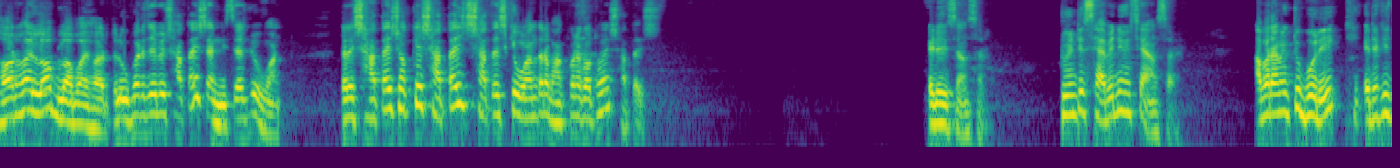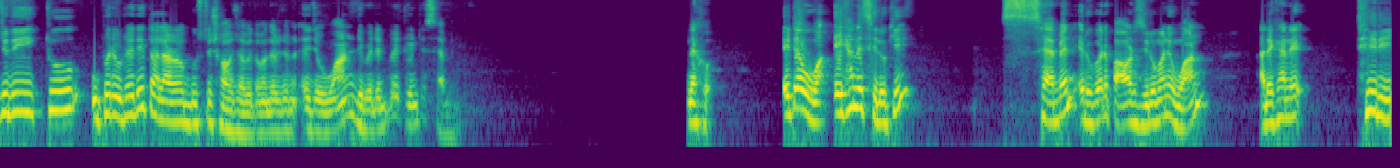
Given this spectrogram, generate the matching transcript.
হর হয়, লব লব হয় হর। তাহলে উপরে যাবে সাতাইশ আর নিচে আসবে ওয়ান তাহলে সাতাইশ অক্ষে সাতাইশ, সাতাইশকে ওয়ান দ্বারা ভাগ করে কত হয়? সাতাইশ। এটাই হচ্ছে আনসার টোয়েন্টি সেভেনই হচ্ছে আনসার আবার আমি একটু বলি, এটাকে যদি একটু উপরে উঠে দিই, তাহলে আরও বুঝতে সহজ হবে তোমাদের জন্য। এই যে one divided by twenty seven দেখো, এটা এখানে ছিল কি? সেভেন এর উপরে পাওয়ার জিরো মানে ওয়ান আর এখানে থ্রি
